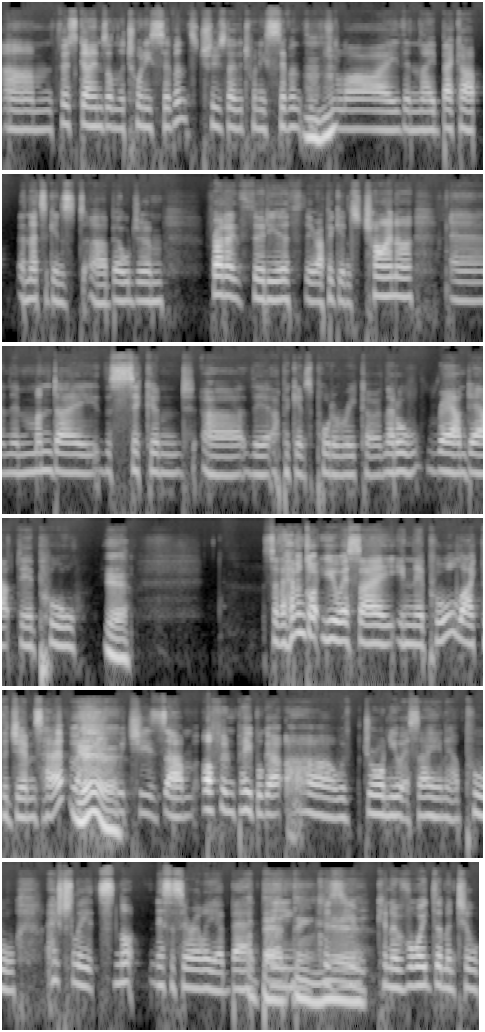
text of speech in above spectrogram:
Um, first game's on the 27th, Tuesday the 27th Mm-hmm. of July. Then they back up, and that's against uh, Belgium. Friday the 30th, they're up against China. And then Monday the 2nd, uh, they're up against Puerto Rico. And that'll round out their pool. Yeah. So they haven't got USA in their pool like the Gems have, Yeah. which is um, often people go, oh, we've drawn USA in our pool. Actually, it's not necessarily a bad, bad thing, because yeah. you can avoid them until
